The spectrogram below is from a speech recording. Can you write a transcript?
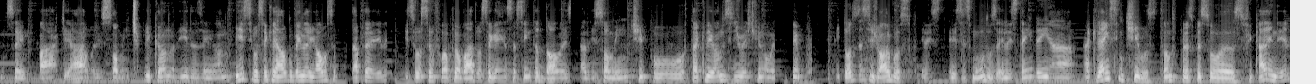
não sei, um parque, árvores, somente clicando ali, desenhando. E se você criar algo bem legal, você dá para ele. E se você for aprovado, você ganha 60 dólares ali somente por estar tá criando e se divertindo ao mesmo tempo. E todos esses jogos, eles, esses mundos, eles tendem a, a criar incentivos, tanto para as pessoas ficarem nele,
